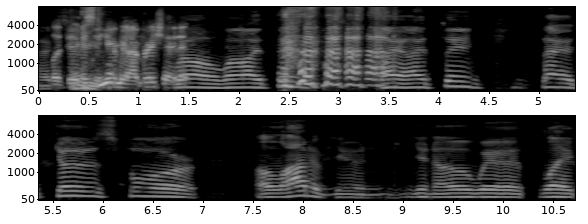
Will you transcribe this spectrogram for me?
Well, if you can hear me, I appreciate it. Well, well, I think I, I think that goes for a lot of you, you know, with like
